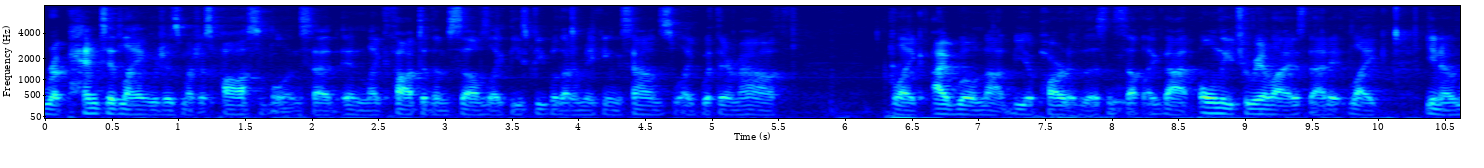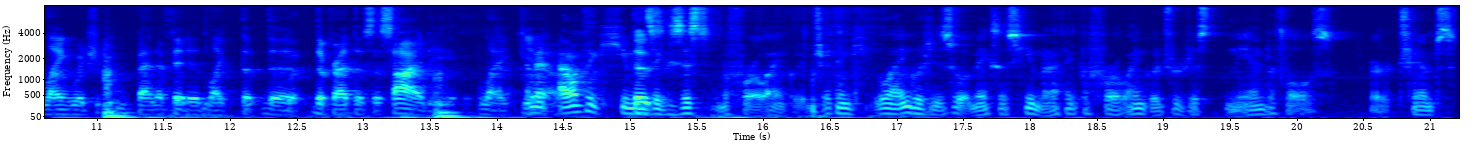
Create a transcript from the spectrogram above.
repented language as much as possible and said and like thought to themselves like these people that are making sounds like with their mouth like I will not be a part of this and stuff like that only to realize that it like you know language benefited like the the, the breadth of society like I you mean, know I don't think humans those- existed before language. I think language is what makes us human. I think before language we're just Neanderthals or chimps.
